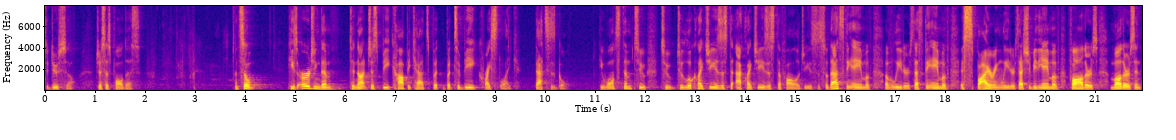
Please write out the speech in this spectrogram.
to do so, just as Paul does. And so he's urging them to not just be copycats, but, but to be Christ like. That's his goal. He wants them to, to, to look like Jesus, to act like Jesus, to follow Jesus. So that's the aim of, of leaders. That's the aim of aspiring leaders. That should be the aim of fathers, mothers, and,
